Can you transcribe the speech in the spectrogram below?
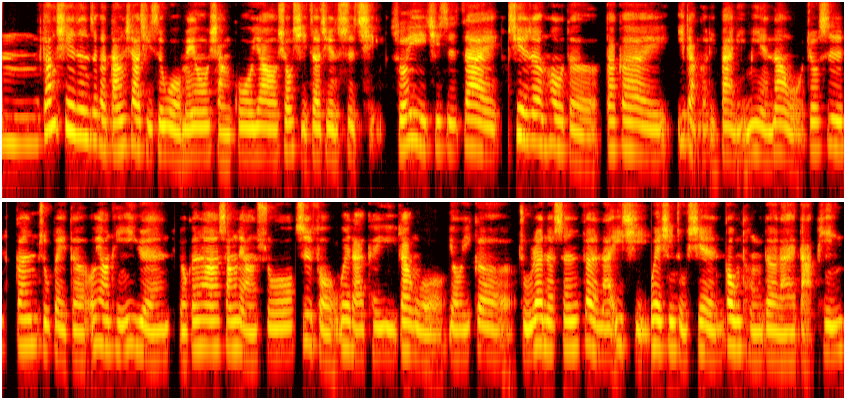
嗯，刚卸任这个当下，其实我没有想过要休息这件事情，所以其实，在卸任后的大概一两个礼拜里面，那我就是跟竹北的欧阳婷议员有跟他商量说，是否未来可以让我有一个主任的身份来一起为新竹县共同的来打拼。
